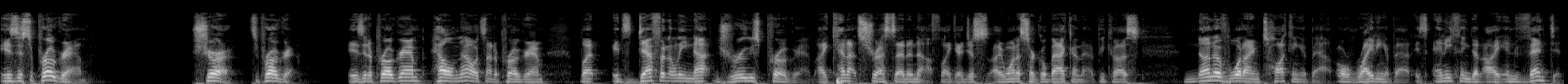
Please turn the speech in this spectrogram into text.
is this a program? Sure, it's a program Is it a program? Hell no, it's not a program, but it's definitely not Drew's program. I cannot stress that enough. Like I just, I want to circle back on that because none of what I'm talking about or writing about is anything that I invented.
